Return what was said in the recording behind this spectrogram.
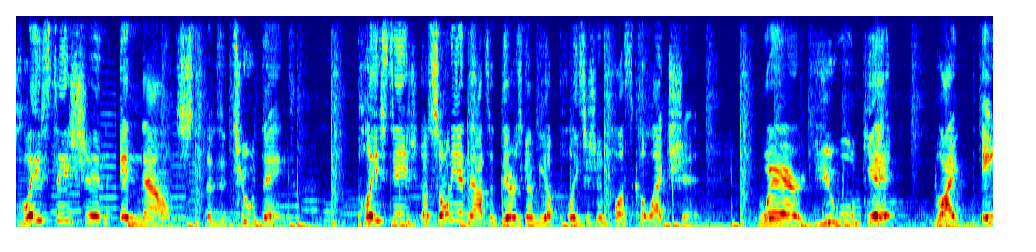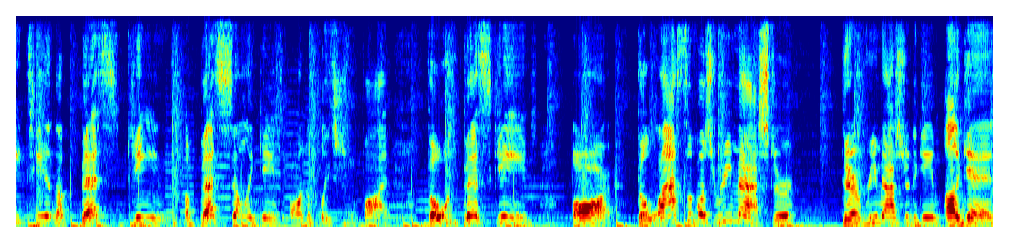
PlayStation announced uh, the two things. PlayStation, uh, Sony announced that there's going to be a PlayStation Plus collection where you will get like 18 of the best games, uh, best selling games on the PlayStation 5. Those best games are The Last of Us Remaster. They're remastering the game again.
